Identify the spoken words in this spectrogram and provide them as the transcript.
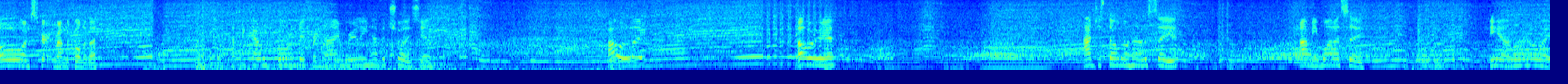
Oh, I'm skirting around the corner there. I think I was born different. I didn't really have a choice, yeah. Holy. Oh yeah. I just don't know how to say it. I mean what I say. Yeah, I'm on my way.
